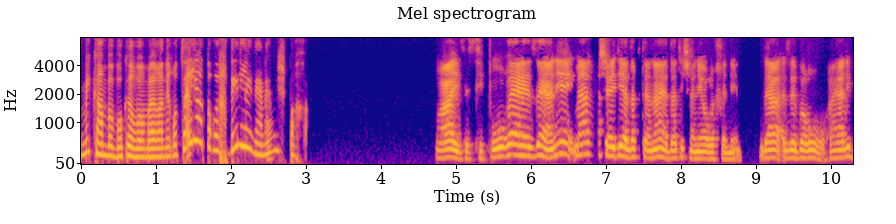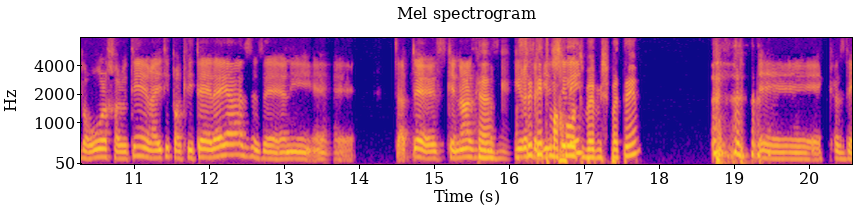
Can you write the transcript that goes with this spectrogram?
מי קם בבוקר ואומר, אני רוצה להיות עורך דין לענייני משפחה? וואי, זה סיפור אה, זה. אני, מאז שהייתי ילדה קטנה, ידעתי שאני עורכת דין. זה, זה ברור. היה לי ברור לחלוטין, ראיתי פרקליטי אלי אז, זה, אני אה, קצת אה, זקנה, זה כן. מסגיר את הגיל שלי. עשית התמחות במשפטים? אה, כזה.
